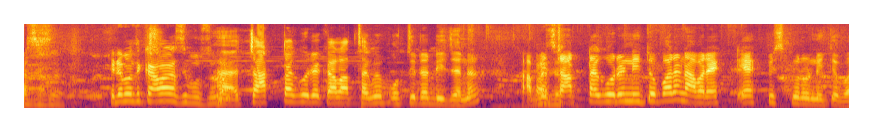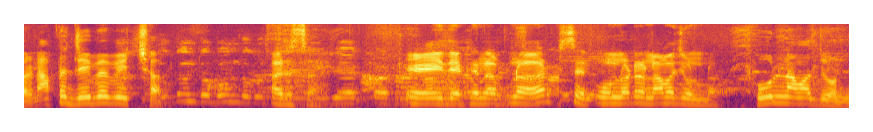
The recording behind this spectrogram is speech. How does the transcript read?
আচ্ছা এটার মধ্যে কালার আছে বলছো হ্যাঁ চারটা করে কালার থাকবে প্রতিটা ডিজাইনের আপনি আচ্ছা। চারটা করে নিতে পারেন আবার এক এক পিস করে নিতে পারেন। আপনার যেভাবে ইচ্ছা। আচ্ছা আচ্ছা। এই দেখেন আপনার অন্যটা নামাজি অন্য ফুল নামার জন্য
